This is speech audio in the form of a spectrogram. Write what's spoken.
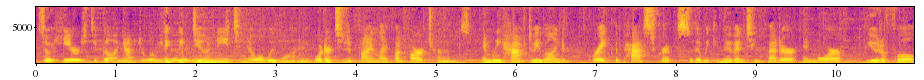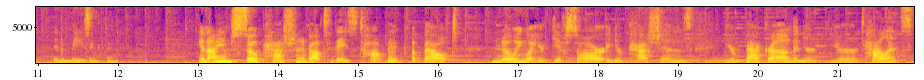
So here's to going after what we I think really we do want. need to know what we want in order to define life on our terms. And we have to be willing to break the past scripts so that we can move into better and more beautiful and amazing things. And I am so passionate about today's topic about knowing what your gifts are and your passions, your background and your your talents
